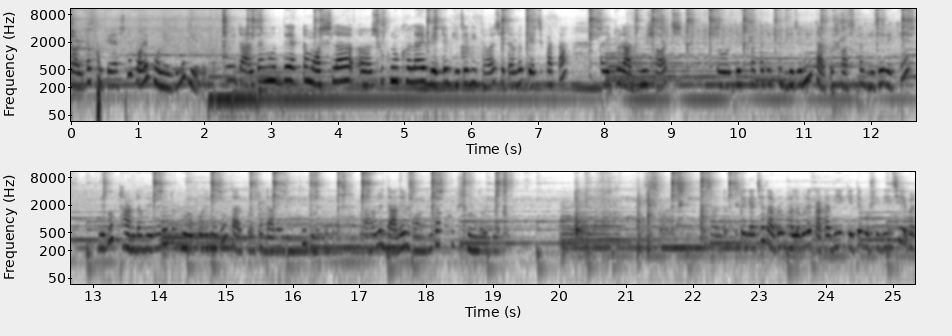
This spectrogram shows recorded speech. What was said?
জলটা ফুটে আসলে পরে পনিরগুলো দিয়ে দেবো। ওই ডালটার মধ্যে একটা মশলা শুকনো খোলায় বেটে ভেজে দিতে হয়, সেটা হলো তেজপাতা আর একটু রাঁধুনি সস। তো তেজপাতাটা একটু ভেজে নিই তারপর সসটা ভেজে রেখে দেবো, ঠান্ডা হয়ে গেলে ওটা গুঁড়ো করে নেব, তারপর ওটা ডালের মধ্যে দিয়ে দেবো। তাহলে ডালের গন্ধটা খুব সুন্দর বেরোবে ডালটা ফুটে গেছে, তারপর ভালো করে কাটা দিয়ে কেটে বসিয়ে দিয়েছি, এবার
